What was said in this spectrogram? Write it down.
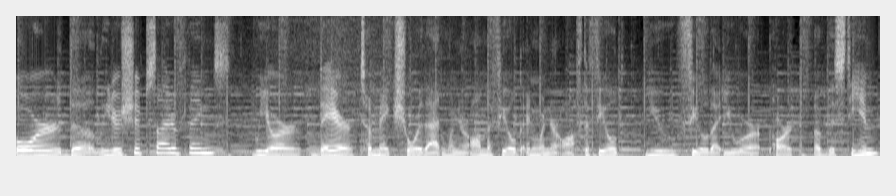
For the leadership side of things, we are there to make sure that when you're on the field and when you're off the field, you feel that you are part of this team.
